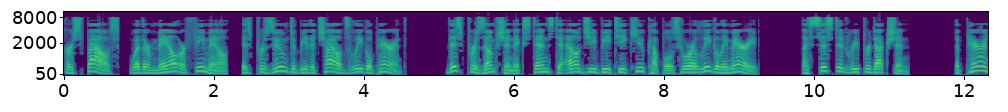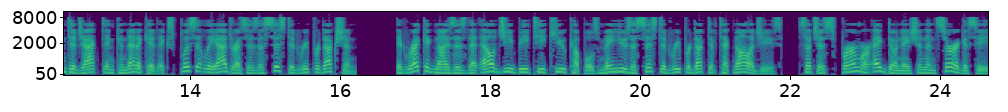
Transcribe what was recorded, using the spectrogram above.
her spouse, whether male or female, is presumed to be the child's legal parent. This presumption extends to LGBTQ couples who are legally married. Assisted reproduction. The Parentage Act in Connecticut explicitly addresses assisted reproduction. It recognizes that LGBTQ couples may use assisted reproductive technologies, such as sperm or egg donation and surrogacy,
